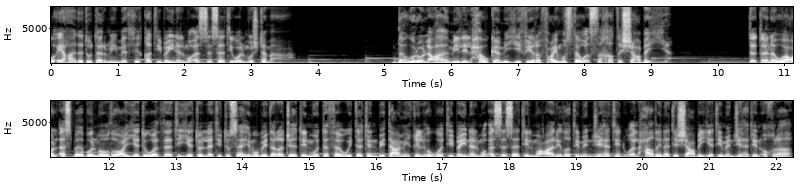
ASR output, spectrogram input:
وإعادة ترميم الثقة بين المؤسسات والمجتمع. دور العامل الحوكمي في رفع مستوى السخط الشعبي. تتنوع الأسباب الموضوعية والذاتية التي تساهم بدرجات متفاوتة بتعميق الهوة بين المؤسسات المعارضة من جهة والحاضنة الشعبية من جهة أخرى.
